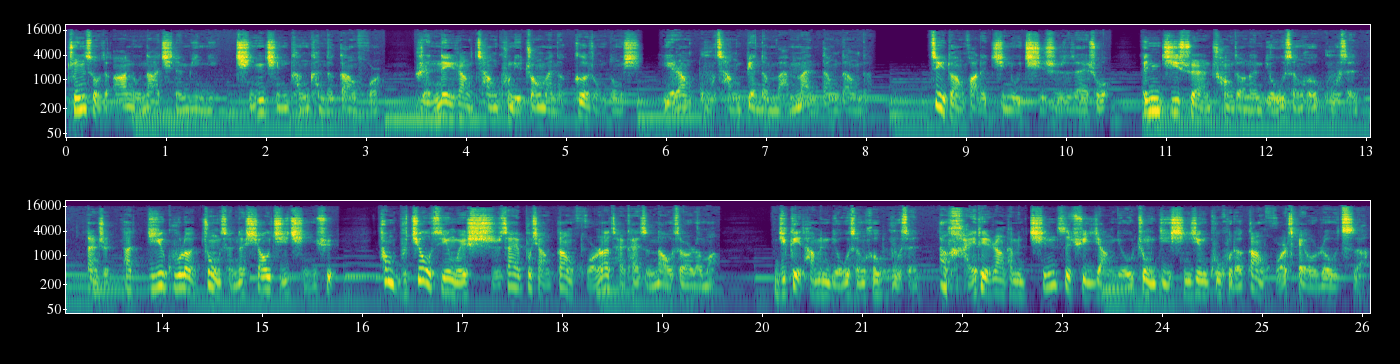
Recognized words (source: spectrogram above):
遵守着阿努纳奇的命令，勤勤恳恳地干活。人类让仓库里装满了各种东西，也让谷仓变得满满当当的。这段话的记录其实是在说，恩基虽然创造了牛神和谷神，但是他低估了众神的消极情绪。他们不就是因为实在不想干活了才开始闹事儿了吗？你给他们牛神和谷神，但还得让他们亲自去养牛种地，辛辛苦苦的干活才有肉吃啊，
